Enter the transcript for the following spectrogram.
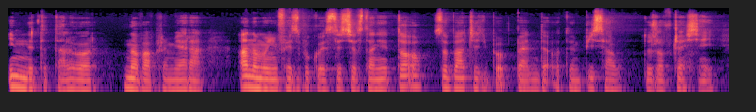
inny Total War, nowa premiera, a na moim Facebooku jesteście w stanie to zobaczyć, bo będę o tym pisał dużo wcześniej.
